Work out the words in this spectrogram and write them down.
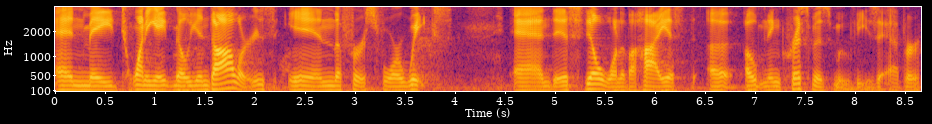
and made $28 million in the first four weeks and is still one of the highest uh, opening Christmas movies ever.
